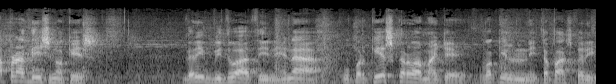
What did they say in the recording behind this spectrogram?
આપણા દેશનો કેસ. ગરીબ વિધવા હતી ને એના ઉપર કેસ કરવા માટે વકીલની તપાસ કરી.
